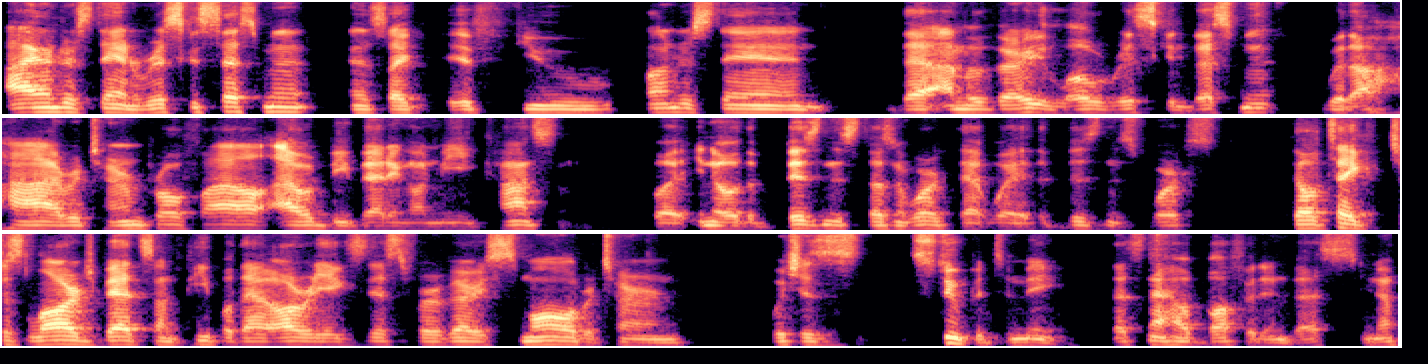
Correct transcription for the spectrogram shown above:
I understand risk assessment. And it's like, if you understand that I'm a very low risk investment with a high return profile, I would be betting on me constantly. But, you know, the business doesn't work that way. The business works, they'll take just large bets on people that already exist for a very small return, which is stupid to me. That's not how Buffett invests, you know?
